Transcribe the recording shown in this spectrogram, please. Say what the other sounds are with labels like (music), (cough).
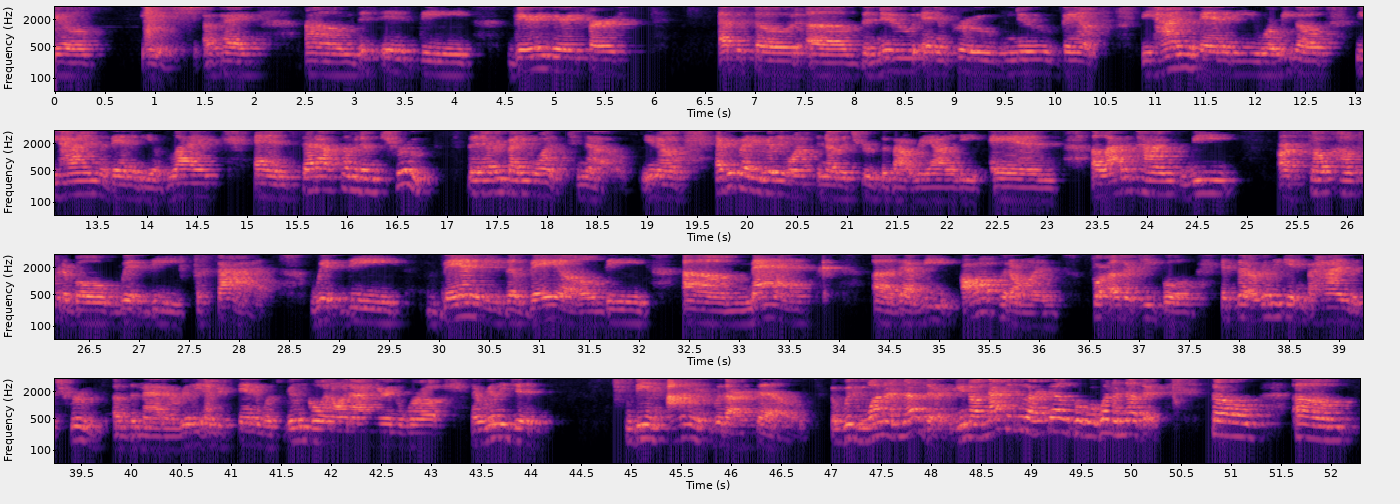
real-ish, okay? Um, this is the very, very first episode of the new and improved, new vamped Behind the Vanity, where we go behind the vanity of life and set out some of them truths that everybody wants to know. You know, everybody really wants to know the truth about reality. And a lot of times we are so comfortable with the facade, with the vanity, the veil, the um, mask uh, that we all put on for other people instead of really getting behind the truth of the matter, really understanding what's really going on out here in the world and really just being honest with ourselves, with one another, you know, not just with ourselves, but with one another. So, um,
